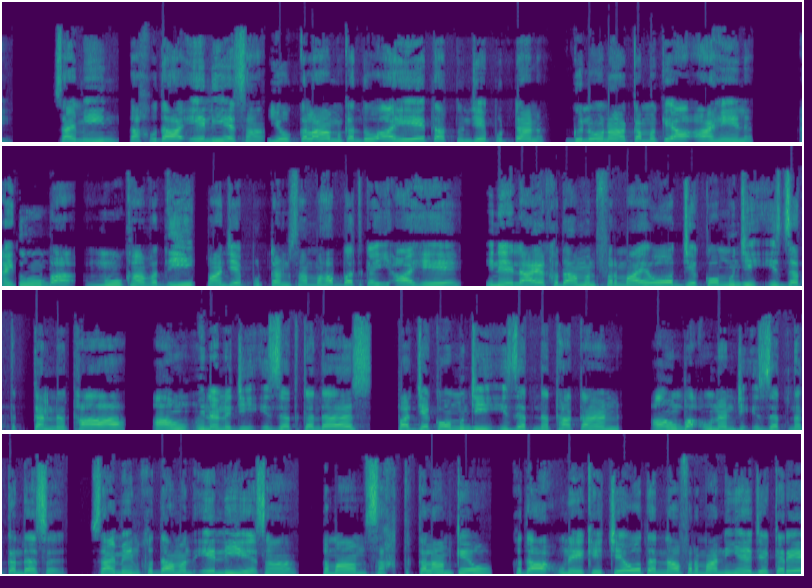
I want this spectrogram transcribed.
साइमीन ख़ुदा सां इहो कलाम कंदो आहे त तुंहिंजे पुटनि गुनोना कम कया आहिनि ऐं तूं बि मूं खां वधीक पंहिंजे पुटनि सां कई आहे इन लाइ ख़ुदामंद फरमायो जेको मुंहिंजी इज़त कनि था ऐं इन्हनि जी इज़त कंदसि पर जेको मुंहिंजी इज़त नथा कनि ऐं बि उन्हनि जी इज़त न कंदसि सामिन ख़ुदामंदलीअ सां तमामु सख़्तु कलाम कयो ख़ुदा उन खे चयो त नाफ़रमानी जे करे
